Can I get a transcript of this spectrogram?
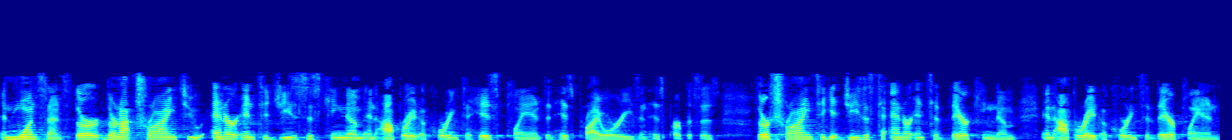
In one sense, they're, they're not trying to enter into Jesus' kingdom and operate according to his plans and his priorities and his purposes. They're trying to get Jesus to enter into their kingdom and operate according to their plans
